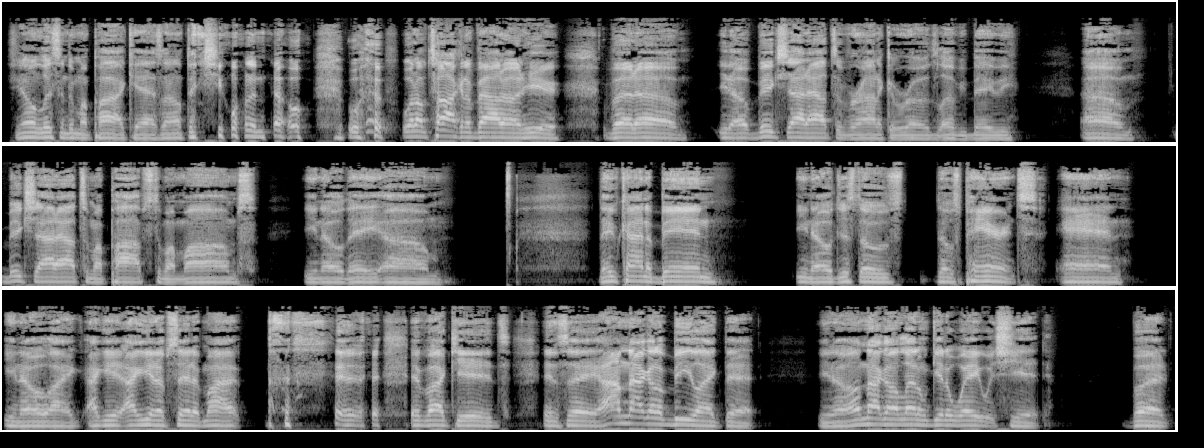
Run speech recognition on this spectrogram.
She don't listen to my podcast. I don't think she want to know what, I'm talking about on here. But um, you know, big shout out to Veronica Rhodes. Love you, baby. Um, big shout out to my pops, to my moms. You know, they um, they've kind of been, you know, just those those parents and you know, like I get I get upset at my at my kids and say, I'm not to be like that. You know, I'm not to let them get away with shit. But,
